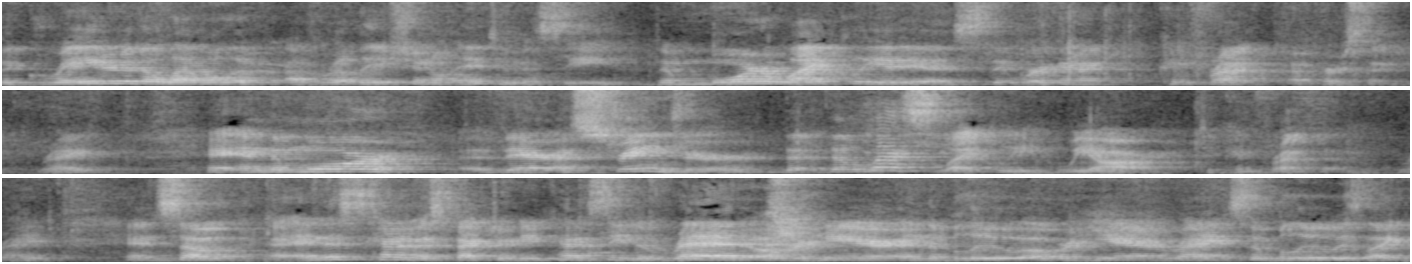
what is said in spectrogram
the greater the level of, of relational intimacy, the more likely it is that we're going to confront a person, right? And, and the more they're a stranger, the, the less likely we are to confront them, right? And so, and this is kind of a spectrum. You can kind of see the red over here and the blue over here, right? So blue is like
